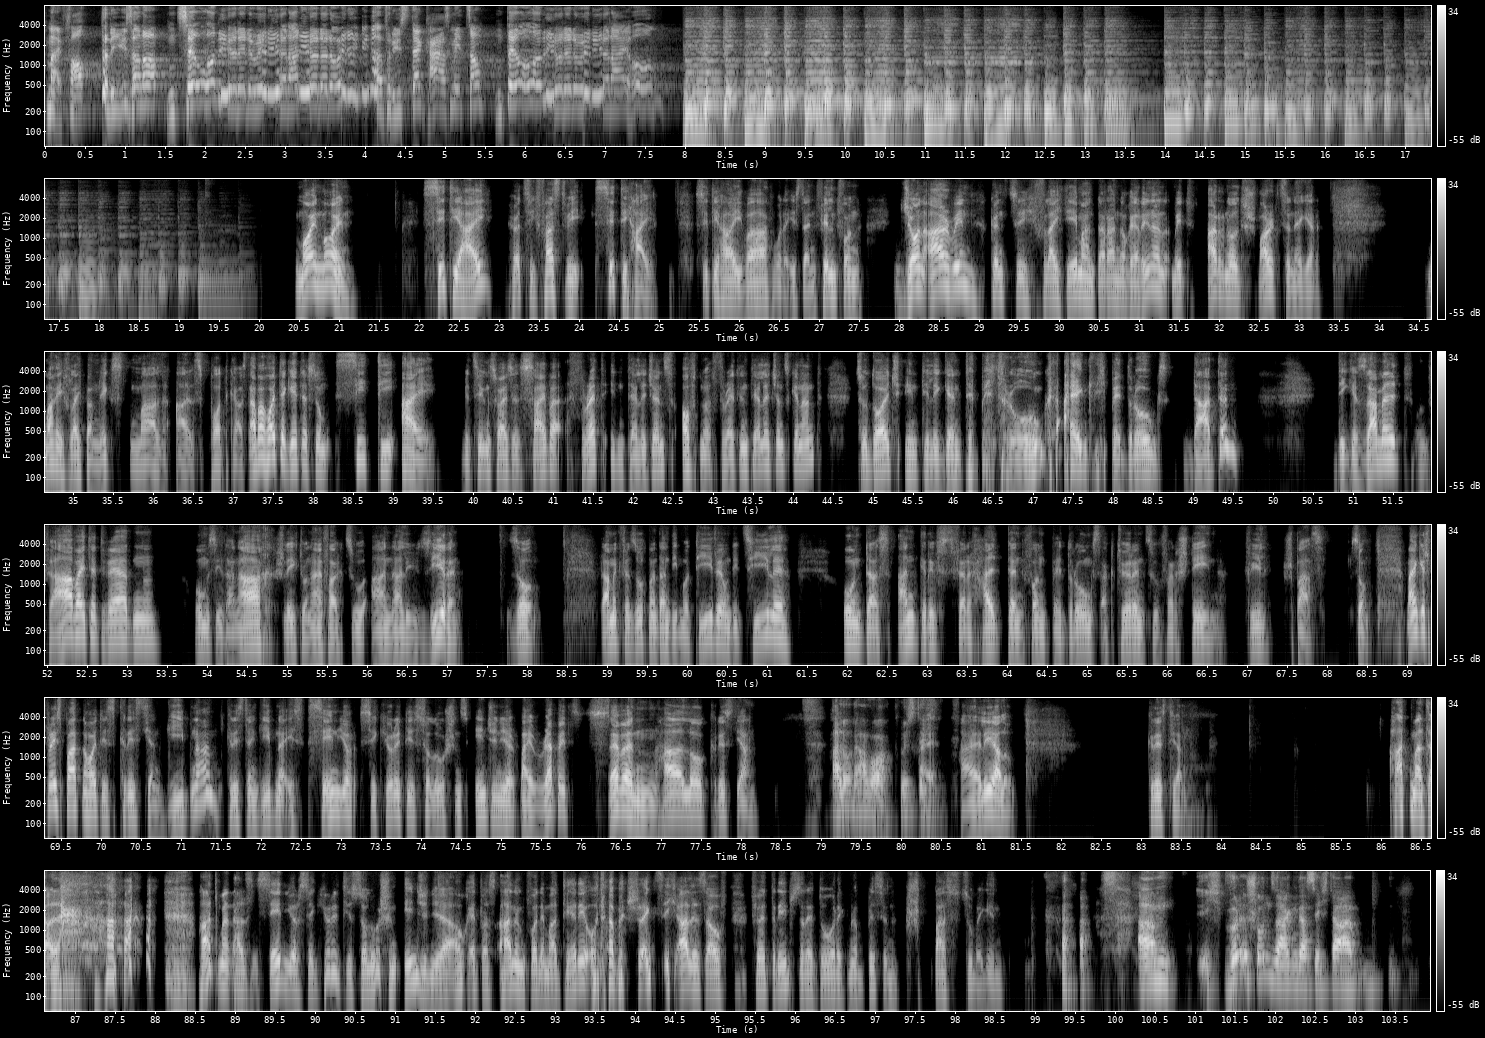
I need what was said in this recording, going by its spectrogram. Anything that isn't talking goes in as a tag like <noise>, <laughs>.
Mein Vater ist ein Appenzeller, er frisst den Käse mit Samtenteller, Moin, moin. City High hört sich fast wie City High. City High war oder ist ein Film von John Arwin, könnte sich vielleicht jemand daran noch erinnern, mit Arnold Schwarzenegger. Mache ich vielleicht beim nächsten Mal als Podcast. Aber heute geht es um CTI, beziehungsweise Cyber Threat Intelligence, oft nur Threat Intelligence genannt, zu Deutsch intelligente <laughs> Bedrohung, eigentlich Bedrohungsdaten, die gesammelt und verarbeitet werden, um sie danach schlicht und einfach zu analysieren. So, damit versucht man dann die Motive und die Ziele und das Angriffsverhalten von Bedrohungsakteuren zu verstehen. Viel Spaß. So, mein Gesprächspartner heute ist Christian Giebner. Christian Giebner ist Senior Security Solutions Engineer bei Rapid 7. Hallo Christian. Hallo Davor, grüß dich. Hi, hallo. Christian, hat man, da, hat man als Senior Security Solution Engineer auch etwas Ahnung von der Materie oder <laughs> beschränkt sich alles auf Vertriebsrhetorik? Nur ein bisschen Spaß zu Beginn. <laughs> ähm, ich würde schon sagen, dass ich da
